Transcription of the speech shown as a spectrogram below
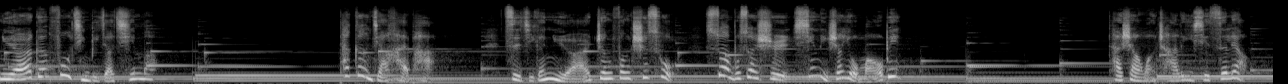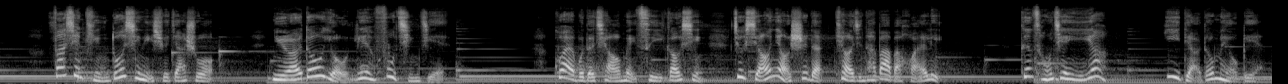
女儿跟父亲比较亲吗？他更加害怕，自己跟女儿争风吃醋，算不算是心理上有毛病？他上网查了一些资料，发现挺多心理学家说，女儿都有恋父情节，怪不得乔每次一高兴就小鸟似的跳进他爸爸怀里，跟从前一样，一点都没有变。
